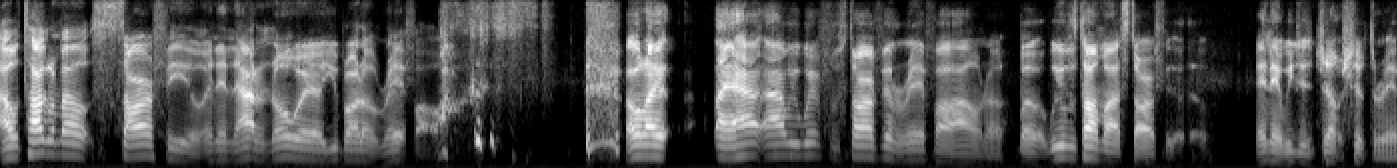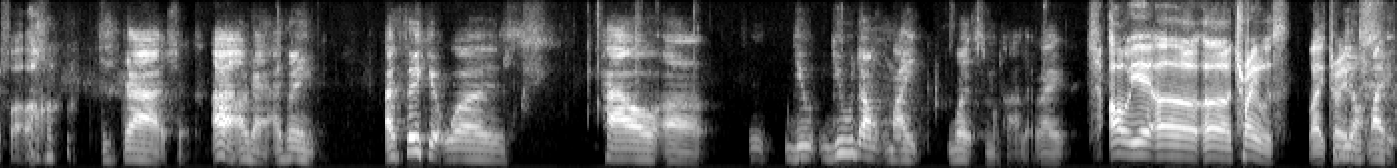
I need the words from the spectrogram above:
I was talking about Starfield, and then out of nowhere you brought up Redfall. I was like, like how, how we went from Starfield to Redfall, I don't know. But we was talking about Starfield though, and then we just jumped ship to Redfall. Gotcha. All right. Okay. I think, I think it was how uh you you don't like what's call it right? oh yeah, uh, uh, trailers like trailers. You don't like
